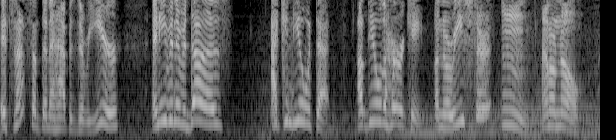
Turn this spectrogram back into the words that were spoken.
it's not something that happens every year. And even if it does, I can deal with that. I'll deal with a hurricane. A nor'easter? Mm, I don't know.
